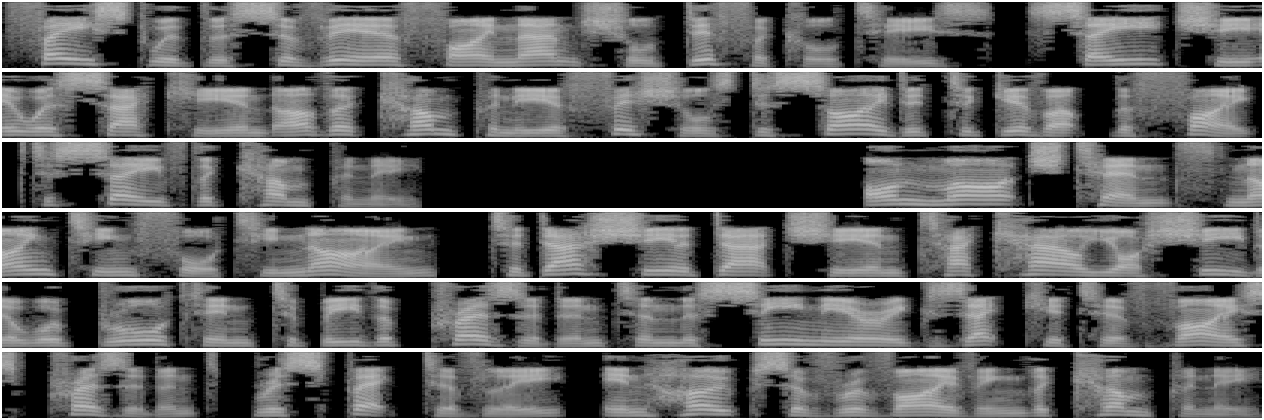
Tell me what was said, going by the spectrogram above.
Faced with the severe financial difficulties, Seiichi Iwasaki and other company officials decided to give up the fight to save the company. On March 10, 1949, Tadashi Adachi and Takao Yoshida were brought in to be the president and the senior executive vice president, respectively, in hopes of reviving the company.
